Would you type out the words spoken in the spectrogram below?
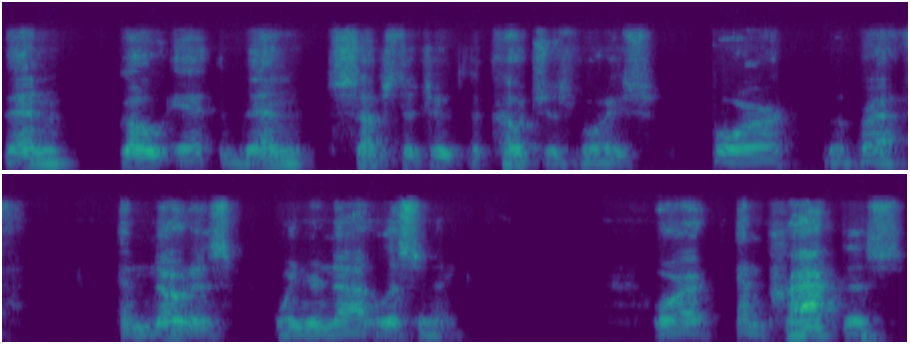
Then go in, then substitute the coach's voice for the breath and notice when you're not listening. Or and practice,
